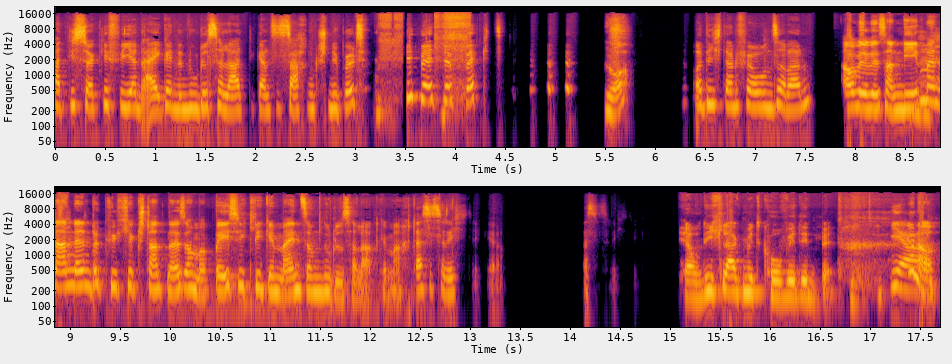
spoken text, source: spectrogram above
hat die Söcki für ihren eigenen Nudelsalat die ganzen Sachen geschnippelt. Im Endeffekt. ja. Und ich dann für unseren. Aber wir sind nebeneinander in der Küche gestanden, also haben wir basically gemeinsam Nudelsalat gemacht. Das ist richtig, ja. Das ist richtig. Ja, und ich lag mit Covid im Bett Ja, Genau.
